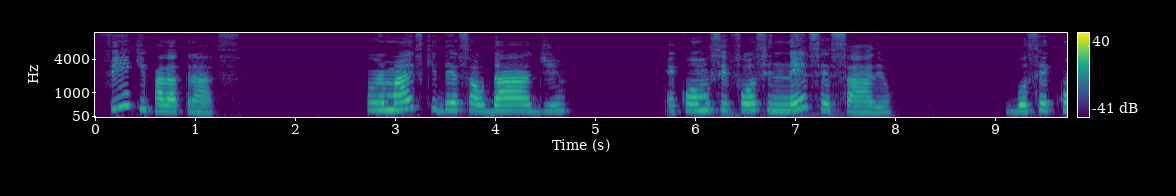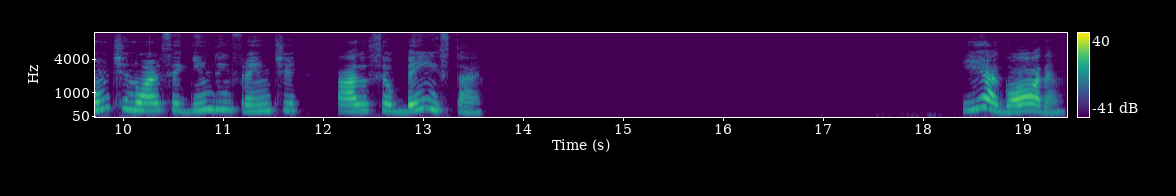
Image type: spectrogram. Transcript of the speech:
fique para trás. Por mais que dê saudade, é como se fosse necessário você continuar seguindo em frente para o seu bem-estar. E agora,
